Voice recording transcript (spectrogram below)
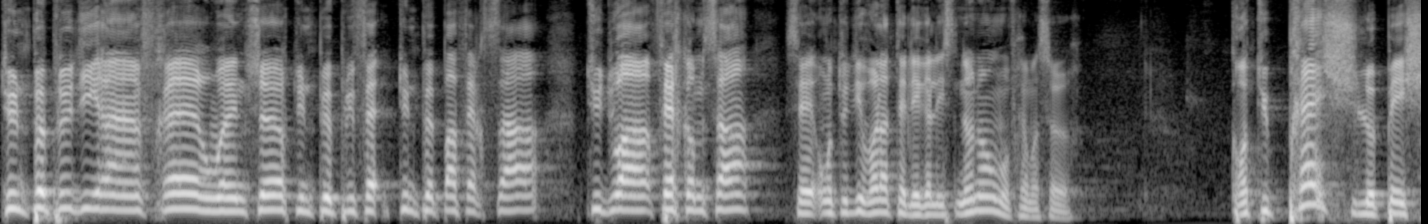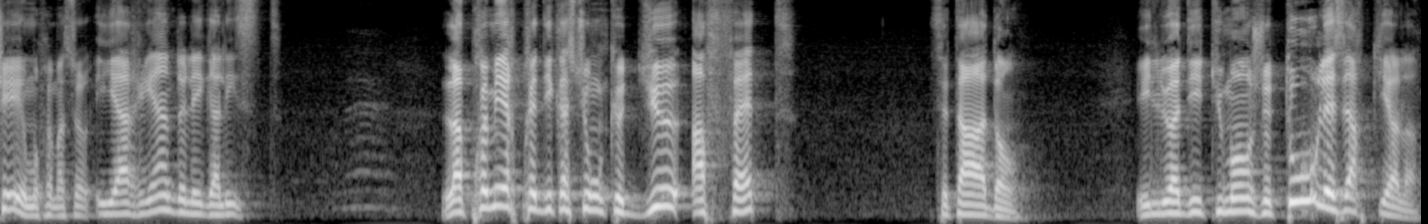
Tu ne peux plus dire à un frère ou à une sœur, tu ne peux, plus faire, tu ne peux pas faire ça, tu dois faire comme ça. C'est, on te dit, voilà, tu es légaliste. Non, non, mon frère, ma soeur. Quand tu prêches le péché, mon frère, ma soeur, il n'y a rien de légaliste. La première prédication que Dieu a faite, c'est à Adam. Il lui a dit, tu manges de tous les arbres qu'il y a là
